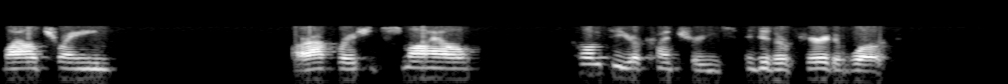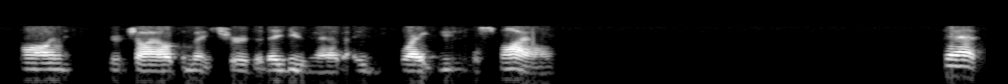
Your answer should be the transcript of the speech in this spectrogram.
Smile Train or Operation Smile come to your countries and do the reparative work on your child to make sure that they do have a bright, beautiful smile. That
